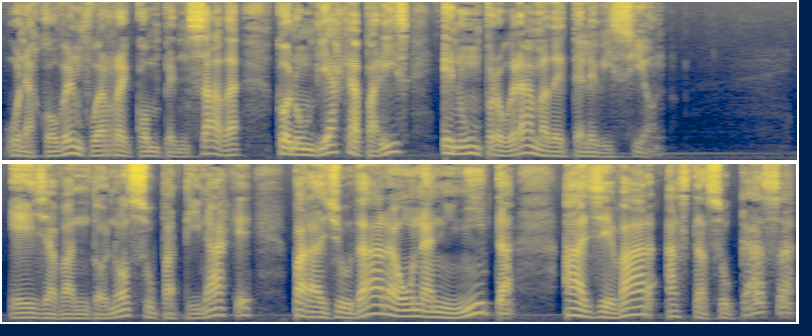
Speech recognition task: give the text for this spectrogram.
una joven fue recompensada con un viaje a París en un programa de televisión. Ella abandonó su patinaje para ayudar a una niñita a llevar hasta su casa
